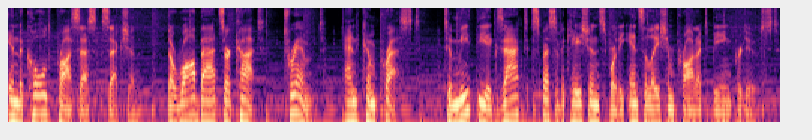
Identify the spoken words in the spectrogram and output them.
In the cold process section, the raw batts are cut, trimmed, and compressed to meet the exact specifications for the insulation product being produced.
